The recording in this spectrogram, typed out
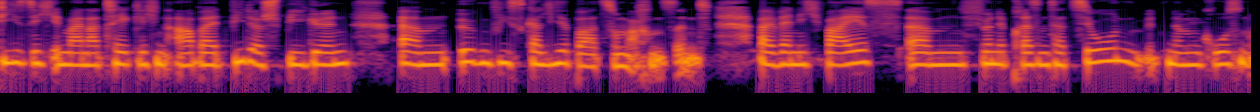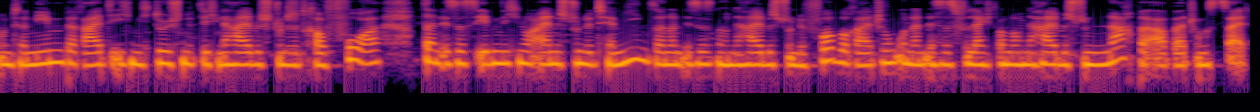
die sich in meiner täglichen Arbeit widerspiegeln, ähm, irgendwie skalierbar zu machen sind. Weil wenn ich weiß, ähm, für eine Präsentation mit einem großen Unternehmen bereite ich mich durchschnittlich eine halbe Stunde drauf vor, dann ist es eben nicht nur eine Stunde Termin, sondern ist es noch eine halbe Stunde Vorbereitung und dann ist es vielleicht auch noch eine halbe Stunde Nachbearbeitungszeit.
